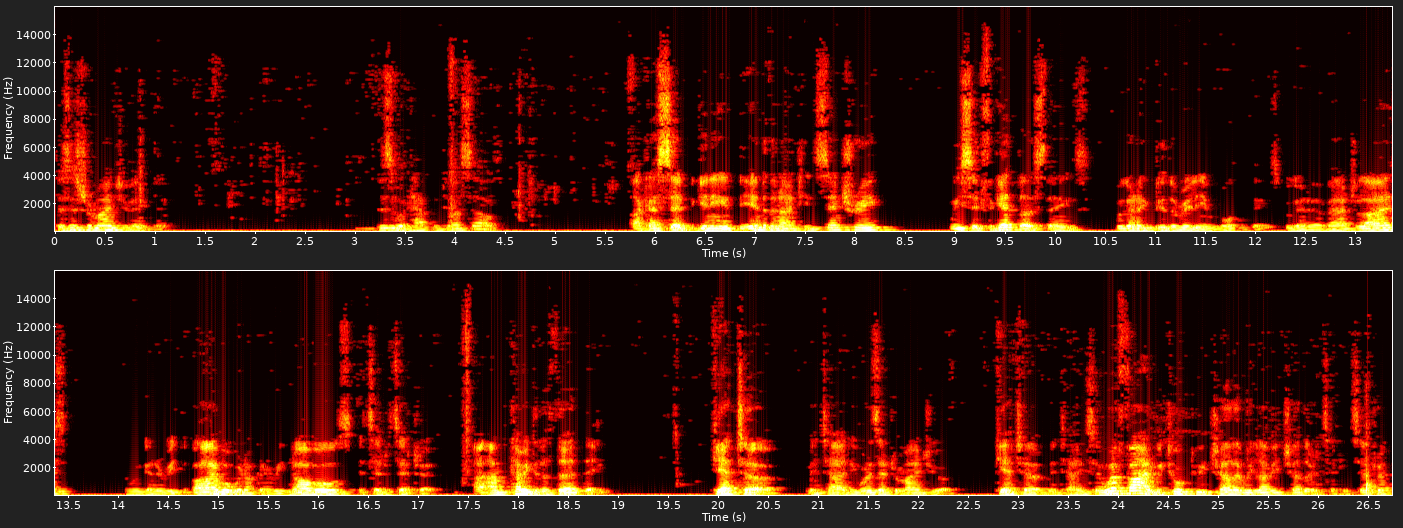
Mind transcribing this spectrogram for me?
Does this remind you of anything? This is what happened to ourselves. Like I said, beginning at the end of the 19th century, we said, forget those things. We're going to do the really important things. We're going to evangelize. and We're going to read the Bible. We're not going to read novels, etc., etc. I'm coming to the third thing. Ghetto mentality. What does that remind you of? Ghetto mentality. So we're fine. We talk to each other. We love each other, etc., etc.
